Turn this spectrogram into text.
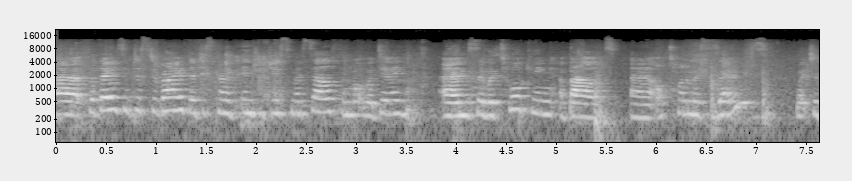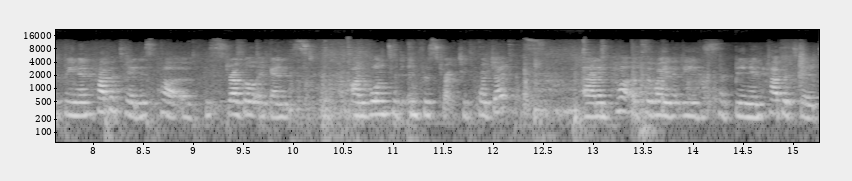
Uh, for those who've just arrived, I just kind of introduce myself and what we're doing. Um, so we're talking about uh, autonomous zones, which have been inhabited as part of the struggle against unwanted infrastructure projects. And part of the way that these have been inhabited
